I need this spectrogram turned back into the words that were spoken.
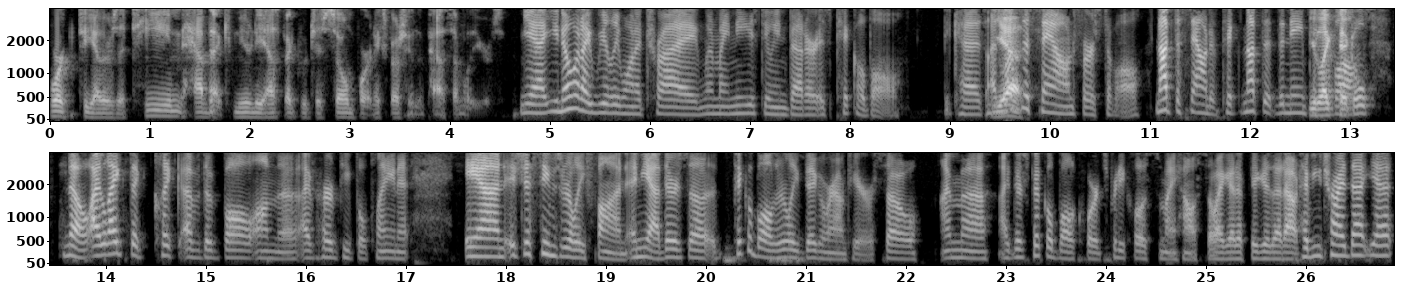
work together as a team, have that community aspect, which is so important, especially in the past several years. Yeah. You know what I really want to try when my knee's doing better is pickleball because I yes. love the sound, first of all. Not the sound of pick, not the, the name. You like pickles? No, I like the click of the ball on the, I've heard people playing it and it just seems really fun. And yeah, there's a pickleball is really big around here, so I'm uh, I, there's pickleball courts pretty close to my house, so I got to figure that out. Have you tried that yet?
